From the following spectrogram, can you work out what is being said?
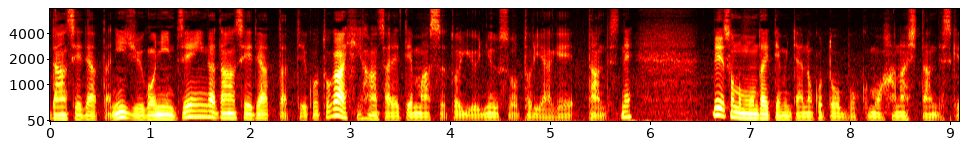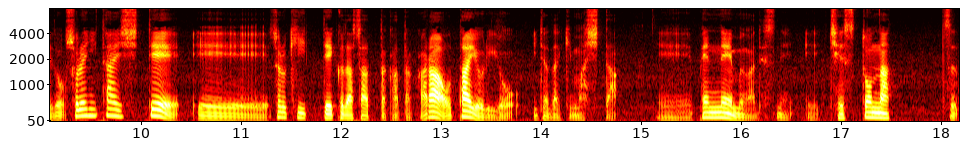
男性であった25人全員が男性であったっていうことが批判されてますというニュースを取り上げたんですね。でその問題点みたいなことを僕も話したんですけどそれに対して、えー、それを聞いてくださった方からお便りをいただきました、えー、ペンネームがですねチェストナッツ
